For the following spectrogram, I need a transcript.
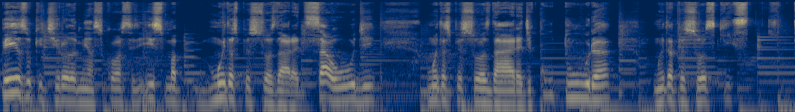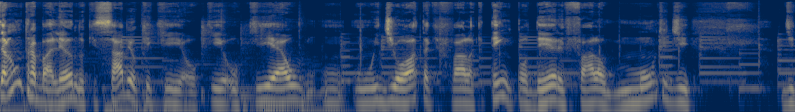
peso que tirou das minhas costas. Isso, uma, muitas pessoas da área de saúde, muitas pessoas da área de cultura, muitas pessoas que estão trabalhando, que sabem o que, que, o que, o que é um, um, um, idiota que fala, que tem poder e fala um monte de, de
